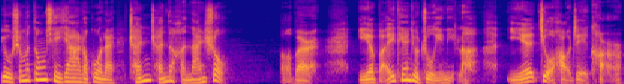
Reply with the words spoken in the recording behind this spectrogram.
有什么东西压了过来，沉沉的很难受。宝贝儿，爷白天就注意你了，爷就好这口儿。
